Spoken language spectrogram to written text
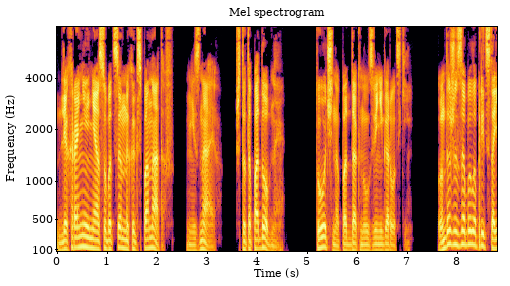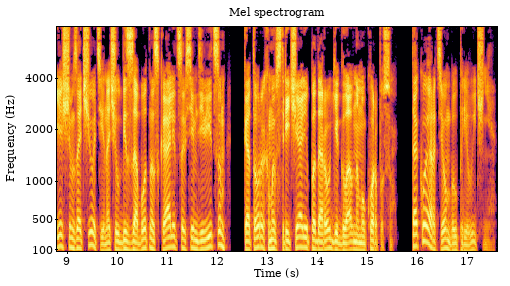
для хранения особо ценных экспонатов. Не знаю. Что-то подобное. Точно, поддакнул Звенигородский. Он даже забыл о предстоящем зачете и начал беззаботно скалиться всем девицам, которых мы встречали по дороге к главному корпусу. Такой Артем был привычнее.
